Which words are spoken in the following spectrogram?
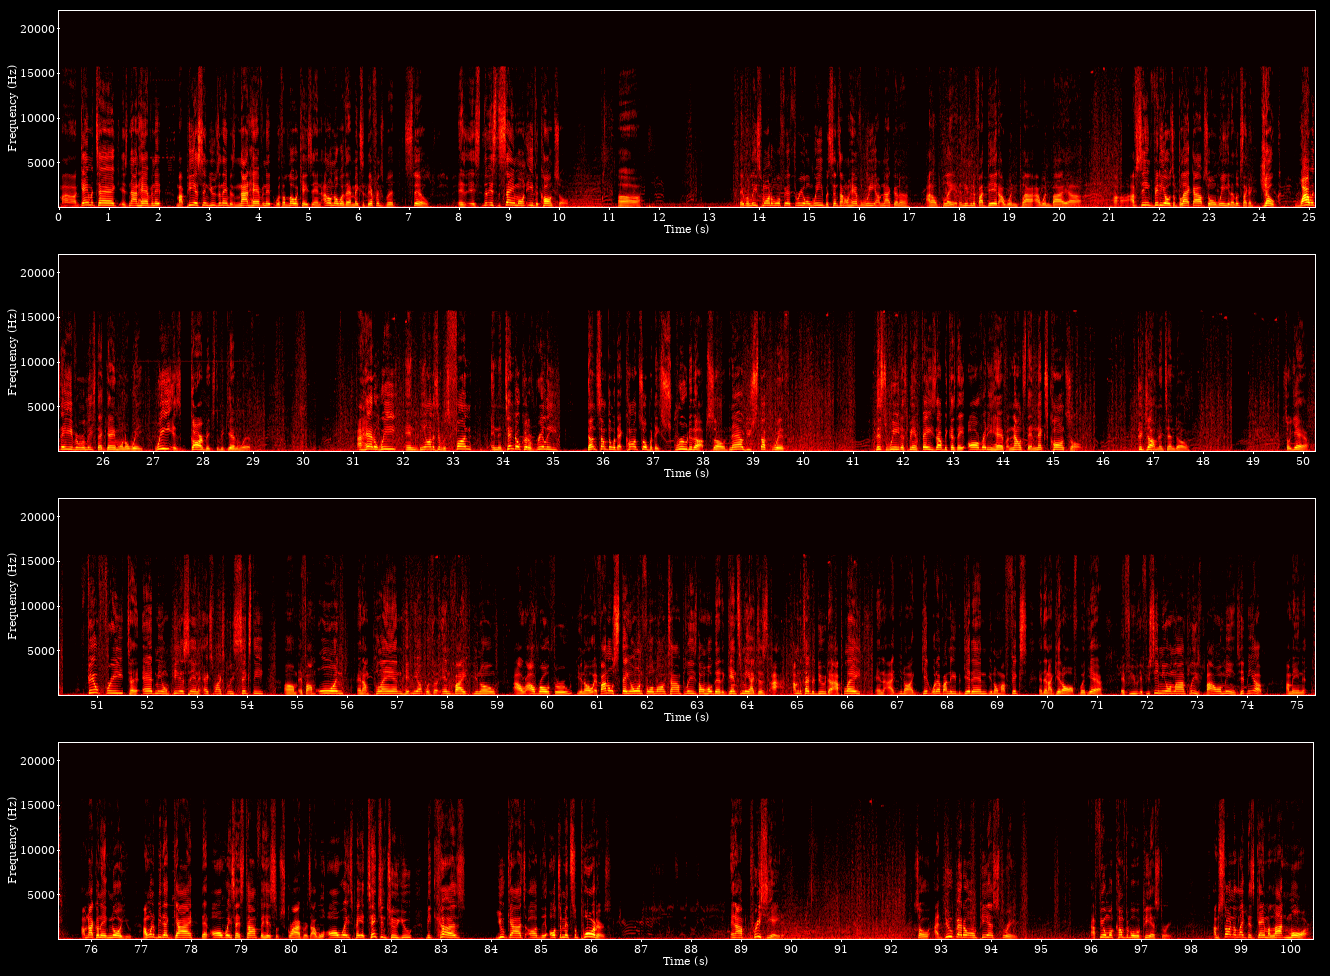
My uh, gamer tag is not having it. My PSN username is not having it with a lowercase n. I don't know whether that makes a difference, but still, it's, it's, it's the same on either console. Uh, they released Modern Warfare 3 on Wii, but since I don't have a Wii, I'm not to I don't play it. And even if I did, I wouldn't play. I wouldn't buy. Uh, uh-uh. I've seen videos of Black Ops on Wii, and it looks like a joke. Why would they even release that game on a Wii? Wii is garbage to begin with. I had a Wii, and to be honest, it was fun. And Nintendo could have really done something with that console, but they screwed it up. So now you stuck with this Wii that's being phased out because they already have announced their next console. Good job, Nintendo. So yeah, feel free to add me on PSN and Xbox 360. Um, if I'm on and I'm playing, hit me up with an invite. You know, I'll, I'll roll through. You know, if I don't stay on for a long time, please don't hold that against me. I just, I, I'm the type of dude that I play and I, you know, I get whatever I need to get in. You know, my fix, and then I get off. But yeah, if you if you see me online, please by all means hit me up. I mean, I'm not going to ignore you. I want to be that guy that always has time for his subscribers. I will always pay attention to you because you guys are the ultimate supporters. And I appreciate it. So I do better on PS3. I feel more comfortable with PS3. I'm starting to like this game a lot more.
